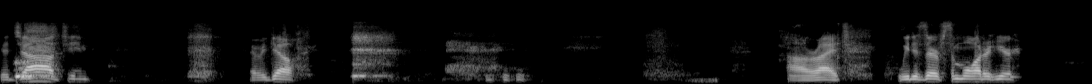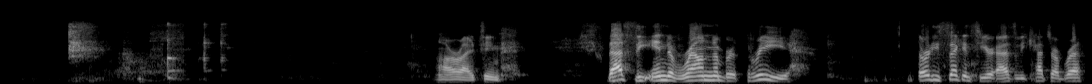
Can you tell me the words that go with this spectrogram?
Good job, team. There we go. All right, we deserve some water here. All right, team. That's the end of round number three. 30 seconds here as we catch our breath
